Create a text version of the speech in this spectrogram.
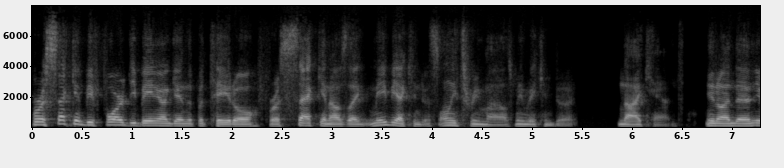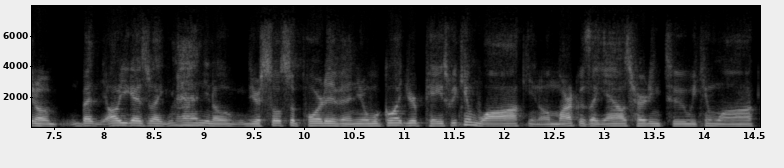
for a second before debating on getting the potato for a second i was like maybe i can do it it's only three miles maybe i can do it no i can't you know, and then, you know, but all you guys are like, man, you know, you're so supportive and, you know, we'll go at your pace. We can walk. You know, Mark was like, yeah, I was hurting too. We can walk.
